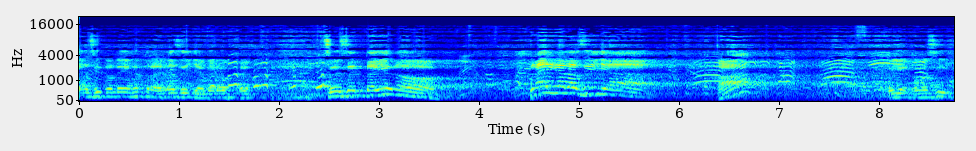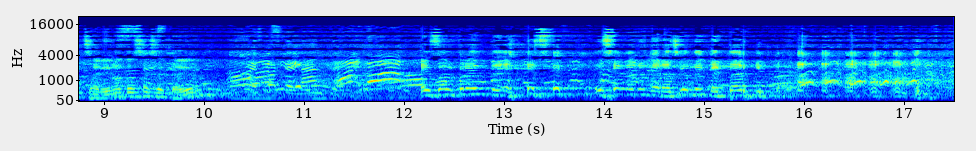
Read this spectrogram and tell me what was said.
Casi no le dejan traer la silla, pero. 61. Traiga la silla. ¿Ah? Oye, ¿cómo así? ¿Salieron dos 61? No, es por delante. Es al frente. Esa es la numeración de inventario.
